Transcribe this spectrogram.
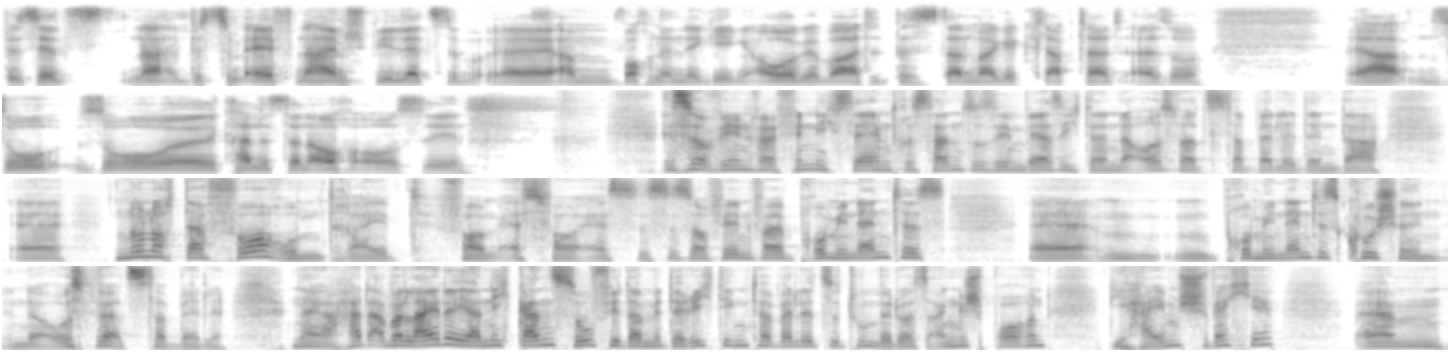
bis jetzt na, bis zum elften Heimspiel letzte äh, am Wochenende gegen Aue gewartet, bis es dann mal geklappt hat. Also ja, so, so kann es dann auch aussehen. Ist auf jeden Fall, finde ich, sehr interessant zu sehen, wer sich da in der Auswärtstabelle denn da äh, nur noch davor rumtreibt vom SVS. Es ist auf jeden Fall prominentes, äh, ein, prominentes Kuscheln in der Auswärtstabelle. Naja, hat aber leider ja nicht ganz so viel damit der richtigen Tabelle zu tun, weil du hast angesprochen, die Heimschwäche. Ähm,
